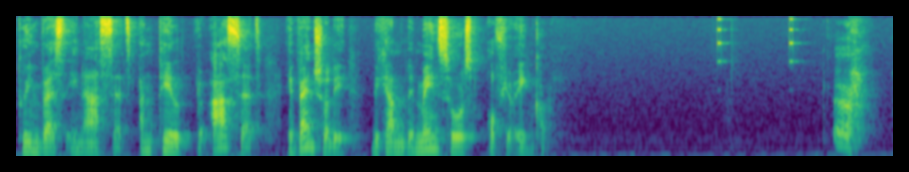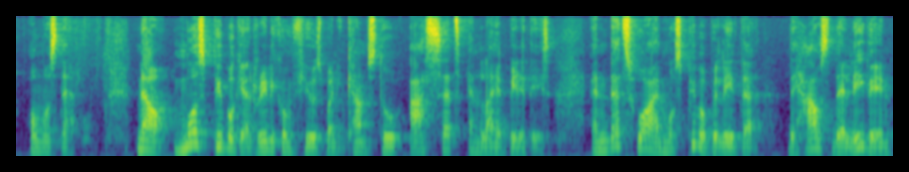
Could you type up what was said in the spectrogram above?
to invest in assets until your assets eventually become the main source of your income. Ugh almost there. Now, most people get really confused when it comes to assets and liabilities, and that's why most people believe that the house they live in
